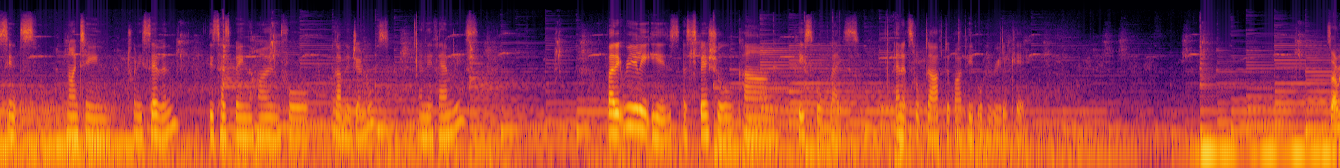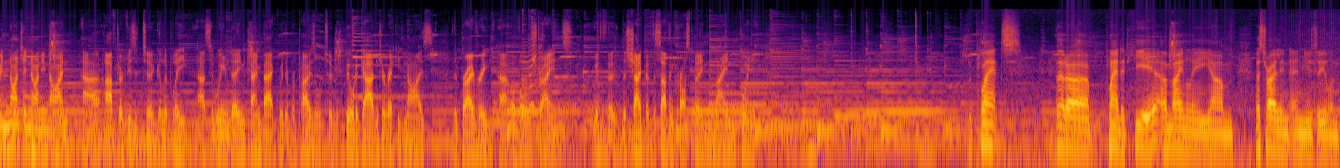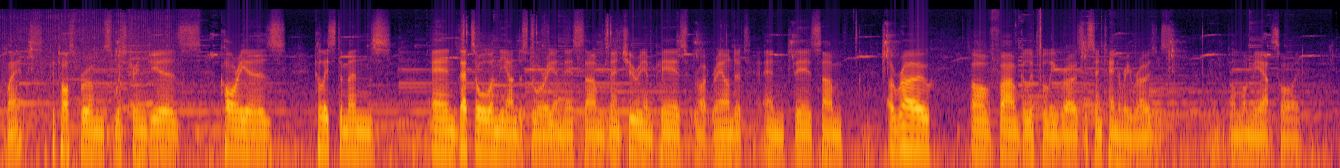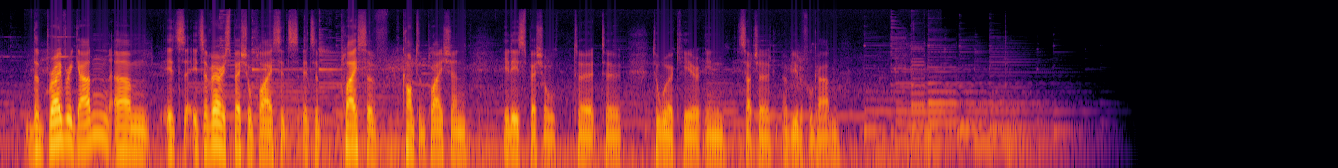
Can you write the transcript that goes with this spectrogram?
Since 1927, this has been the home for Governor Generals and their families. But it really is a special, calm, peaceful place, and it's looked after by people who really care. So in 1999, uh, after a visit to Gallipoli, uh, Sir William Deane came back with a proposal to build a garden to recognise the bravery uh, of all Australians, with the, the shape of the Southern Cross being the main point. The plants that are planted here are mainly um, Australian and New Zealand plants. Pittosporums, Westringias, Correas, Callistemons, and that's all in the understory and there's some um, Manchurian pears right round it and there's um, a row of um, Gallipoli roses, centenary roses along the outside. The Bravery Garden, um, it's, it's a very special place. It's, it's a place of contemplation. It is special to, to, to work here in such a, a beautiful garden.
